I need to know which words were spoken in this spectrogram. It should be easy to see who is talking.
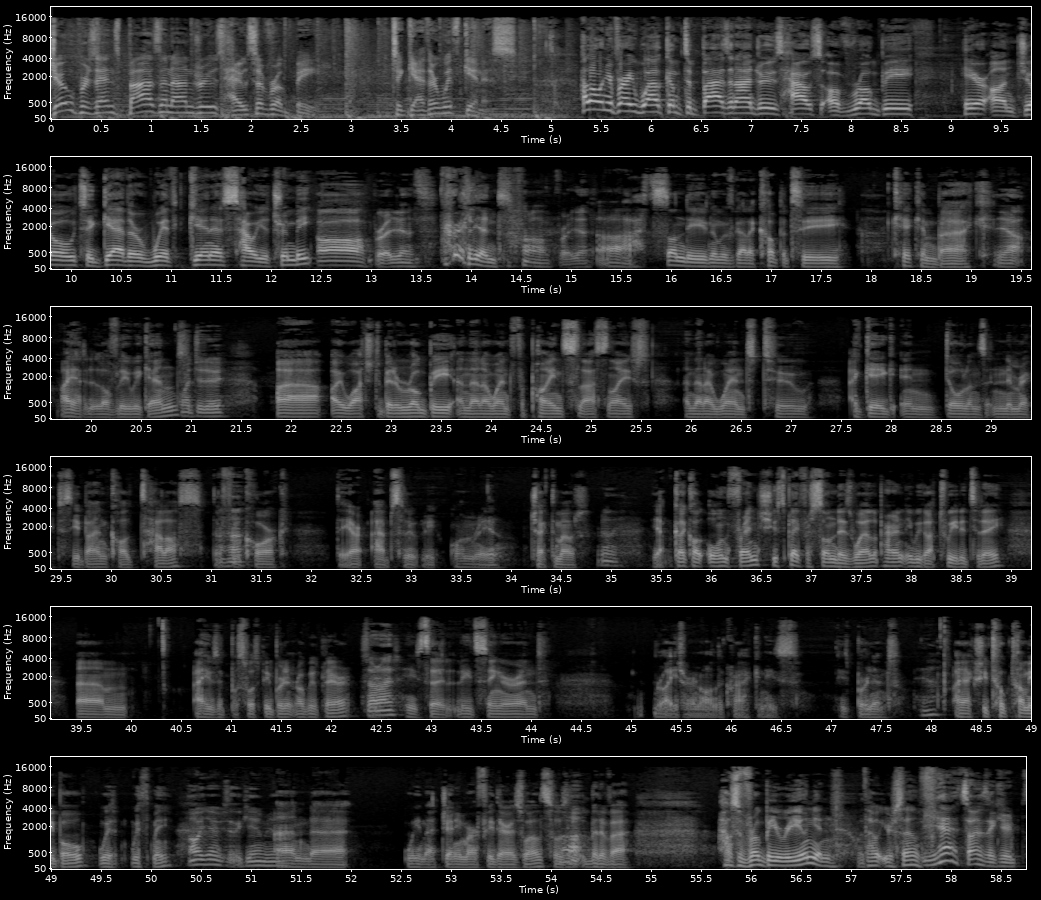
Speaker 1: Joe presents Baz and Andrew's House of Rugby, together with Guinness.
Speaker 2: Hello, and you're very welcome to Baz and Andrew's House of Rugby here on Joe together with Guinness. How are you, Trimby?
Speaker 3: Oh, brilliant.
Speaker 2: Brilliant.
Speaker 3: Oh, brilliant.
Speaker 2: Ah, it's Sunday evening, we've got a cup of tea, kicking back.
Speaker 3: Yeah.
Speaker 2: I had a lovely weekend.
Speaker 3: What'd you do?
Speaker 2: Uh, I watched a bit of rugby and then I went for pints last night and then I went to a gig in Dolan's in Limerick to see a band called Talos. They're
Speaker 3: Uh-huh.
Speaker 2: from Cork. They are absolutely unreal. Check them out.
Speaker 3: Really?
Speaker 2: Yeah, a guy called Owen French used to play for Sunday as well. Apparently, we got tweeted today. Um, uh, he was a, supposed to be a brilliant rugby player.
Speaker 3: Is that right?
Speaker 2: He's the lead singer and writer and all the crack, and he's he's brilliant.
Speaker 3: Yeah.
Speaker 2: I actually took Tommy Bowe with with me,
Speaker 3: Oh, yeah, he was at the game, yeah.
Speaker 2: and uh, we met Jenny Murphy there as well. So it was a
Speaker 3: Ah.
Speaker 2: little bit of a House of Rugby reunion without yourself.
Speaker 3: yeah, it sounds like you're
